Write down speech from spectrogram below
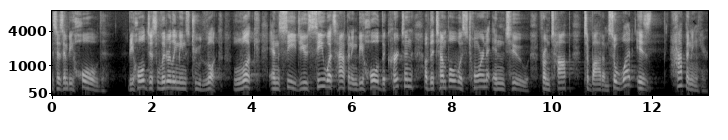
It says, And behold, behold just literally means to look. Look and see. Do you see what's happening? Behold, the curtain of the temple was torn in two from top to bottom. So, what is happening here?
